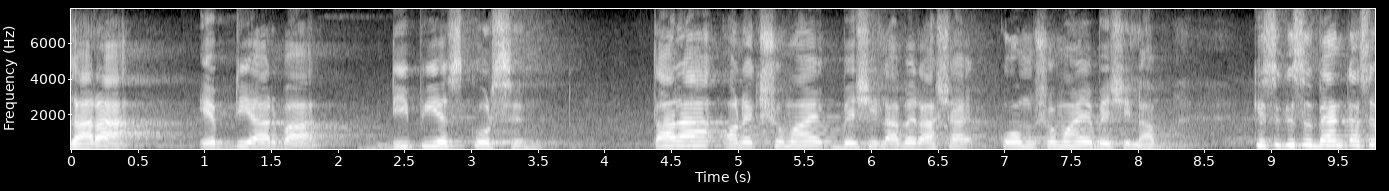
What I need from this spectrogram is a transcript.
যারা এফডিআর বা ডিপিএস করছেন, তারা অনেক সময় বেশি লাভের আশায় কম সময়ে বেশি লাভ। কিছু কিছু ব্যাংক আছে,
